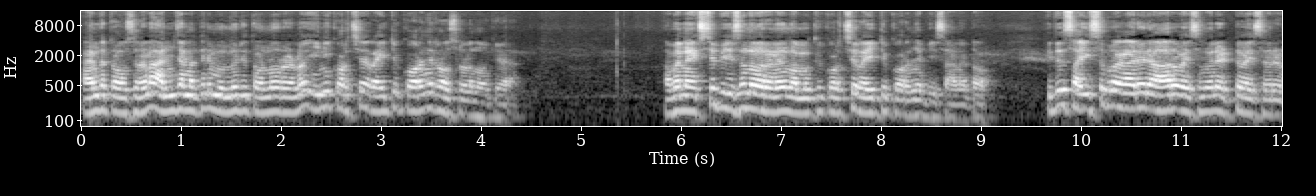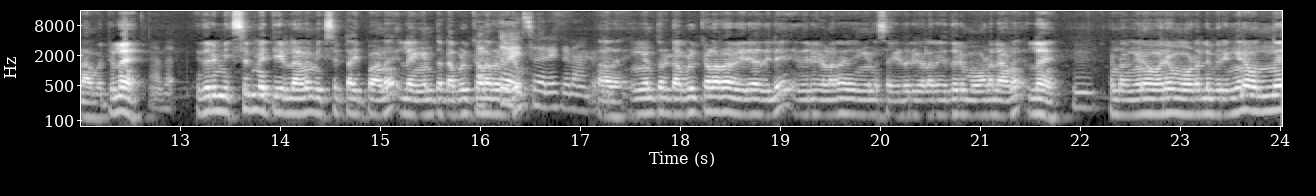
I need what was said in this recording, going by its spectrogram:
അങ്ങനത്തെ ട്രൗസറുകൾ അഞ്ചെണ്ണത്തിന് മുന്നൂറ്റി തൊണ്ണൂറ് ഉള്ളൂ. ഇനി കുറച്ച് റേറ്റ് കുറഞ്ഞ ട്രൗസറുകൾ നോക്കി വരാം. അപ്പൊ നെക്സ്റ്റ് പീസ് എന്ന് പറയുന്നത് നമുക്ക് കുറച്ച് റേറ്റ് കുറഞ്ഞ പീസാണ് കേട്ടോ. ഇത് സൈസ് പ്രകാരം ഒരു ആറ് വയസ്സ് മുതൽ എട്ട് വയസ്സ് വരെ ഇടാൻ പറ്റും അല്ലേ? ഇതൊരു മിക്സഡ് മെറ്റീരിയൽ ആണ്. മിക്സഡ് ടൈപ്പ് ആണ്. അല്ലെ ഇങ്ങനത്തെ ഡബിൾ കളർ വരും. അതെ ഇങ്ങനത്തെ ഒരു ഡബിൾ കളറാ വരിക അതിൽ. ഇതൊരു കളർ ഇങ്ങനെ സൈഡ് ഒരു കളർ ഇതൊരു മോഡലാണ് അല്ലേ? കണ്ടോ അങ്ങനെ ഓരോ മോഡലും വരും. ഇങ്ങനെ ഒന്ന്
